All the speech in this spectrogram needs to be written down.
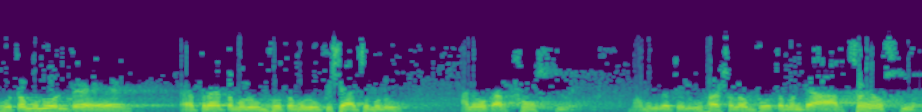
భూతములు అంటే ప్రేతములు భూతములు పిశాచములు అని ఒక అర్థం వస్తుంది. మామూలుగా తెలుగు భాషలో భూతం అంటే ఆ అర్థమే వస్తుంది.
